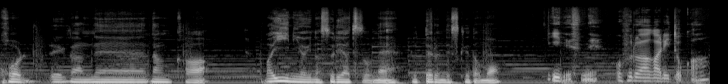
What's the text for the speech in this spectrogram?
これがね、なんか、まあ、いい匂いのするやつをね、塗ってるんですけども、いいですね。お風呂上がりとか？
